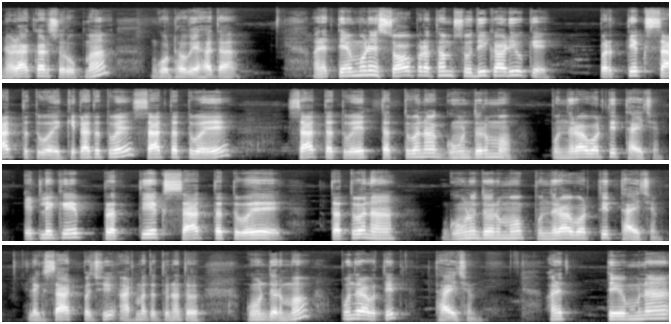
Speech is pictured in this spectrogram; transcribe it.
નળાકાર સ્વરૂપમાં ગોઠવ્યા હતા. અને તેમણે સૌ પ્રથમ શોધી કાઢ્યું કે પ્રત્યેક સાત તત્વોએ, કેટલા તત્વોએ? સાત તત્વોએ સાત તત્વોએ તત્વના ગુણધર્મો પુનરાવર્તિત થાય છે. એટલે કે પ્રત્યેક સાત તત્વોએ તત્વના ગુણધર્મો પુનરાવર્તિત થાય છે. એટલે કે સાત પછી આઠમા તત્વના ગુણધર્મો પુનરાવર્તિત થાય છે. અને તેમના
